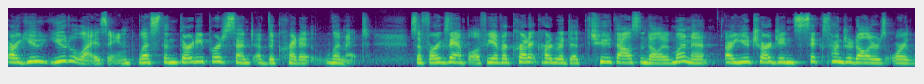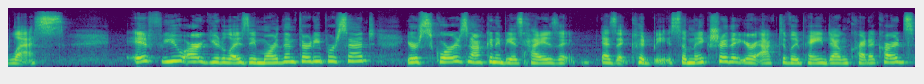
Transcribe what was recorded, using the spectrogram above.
are you utilizing less than 30% of the credit limit? So, for example, if you have a credit card with a $2,000 limit, are you charging $600 or less? If you are utilizing more than 30%, your score is not going to be as high as it as it could be. So make sure that you're actively paying down credit cards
